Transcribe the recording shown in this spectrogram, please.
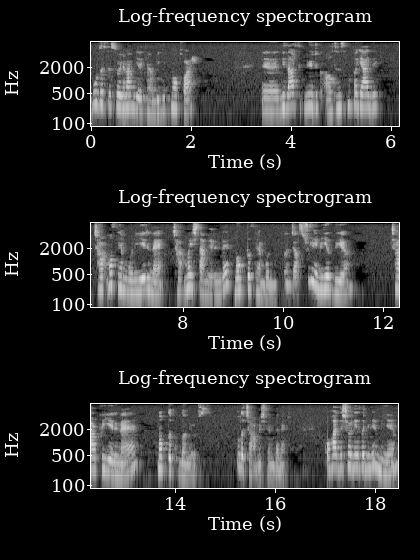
Burada size söylemem gereken bir dipnot var. Ee, biz artık büyüdük 6. sınıfa geldik. Çarpma sembolü yerine çarpma işlemlerinde nokta sembolünü kullanacağız. Şuraya bir yazayım. Çarpı yerine nokta kullanıyoruz. Bu da çarpma işlemi demek. O halde şöyle yazabilir miyim?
